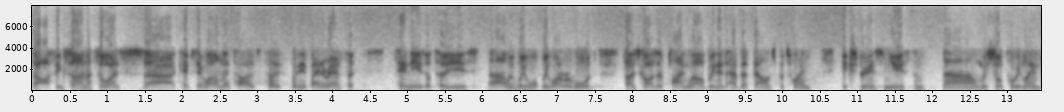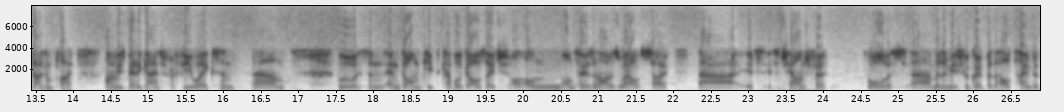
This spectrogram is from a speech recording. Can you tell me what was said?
No, I think so, and that's always uh, keeps everyone on their toes too. Whether you've been around for ten years or two years, uh, we, we we want to reward those guys that are playing well, but we need to have that balance between experience and youth. And um, we saw probably Liam Duggan play one of his better games for a few weeks, and um, Lewis and, and Dom kicked a couple of goals each on on, on Thursday night as well. So uh, it's it's a challenge for, for all of us um, as a midfield group, but the whole team to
